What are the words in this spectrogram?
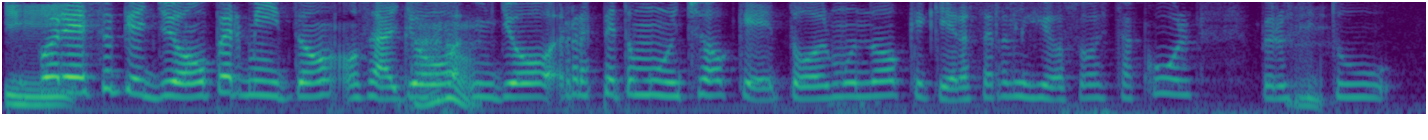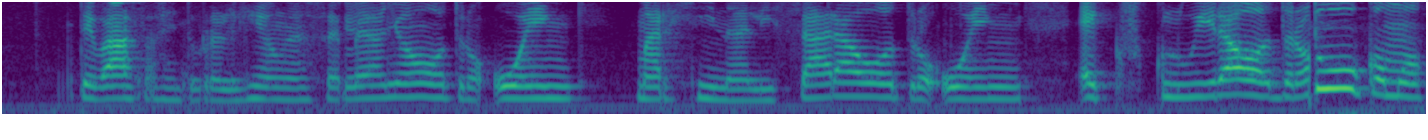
Y Por eso que yo permito, o sea, yo, Claro. yo respeto mucho que todo el mundo que quiera ser religioso está cool, pero Mm. si tú te basas en tu religión en hacerle daño a otro o en marginalizar a otro o en excluir a otro, tú como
